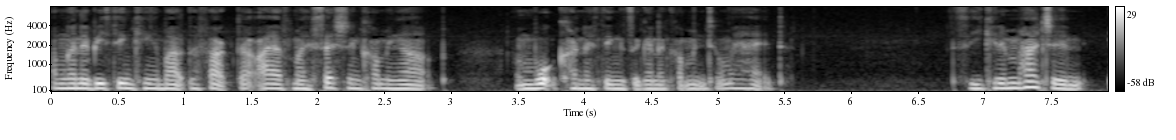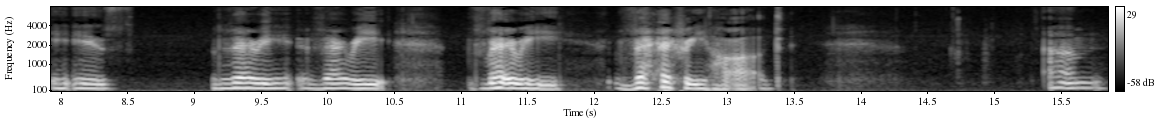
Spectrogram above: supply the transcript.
I'm going to be thinking about the fact that I have my session coming up and what kind of things are going to come into my head. So you can imagine it is very, very, very, very hard. Um,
